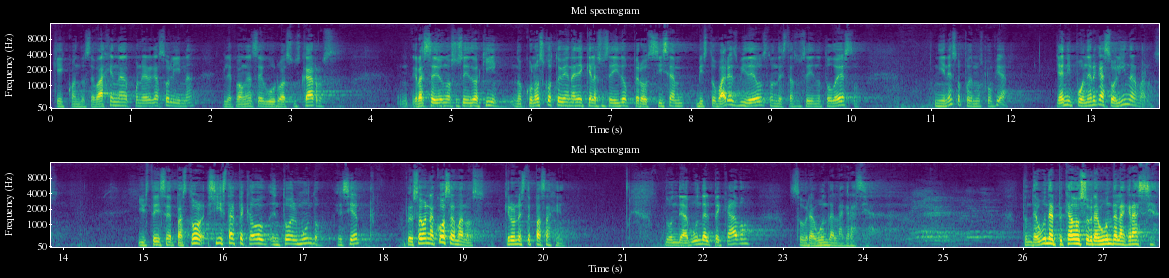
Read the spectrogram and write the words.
Que cuando se bajen a poner gasolina, le pongan seguro a sus carros. Gracias a Dios no ha sucedido aquí. No conozco todavía a nadie que le ha sucedido, pero sí se han visto varios videos donde está sucediendo todo esto. Ni en eso podemos confiar. Ya ni poner gasolina, hermanos. Y usted dice, pastor, sí está el pecado en todo el mundo, es cierto. Pero sabe una cosa, hermanos, creo en este pasaje. Donde abunda el pecado, sobreabunda la gracia. Donde abunda el pecado, sobreabunda la gracia.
